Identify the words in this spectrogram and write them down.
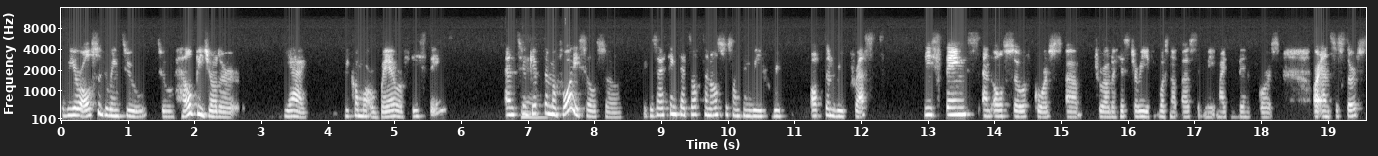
we are also doing to to help each other yeah become more aware of these things and to yeah. give them a voice also because I think that's often also something we've re- often repressed these things, and also, of course, uh, throughout the history, if it was not us, it may, might have been, of course, our ancestors.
